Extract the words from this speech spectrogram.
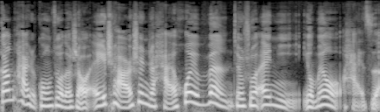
刚开始工作的时候，HR 甚至还会问，就说，哎，你有没有孩子？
